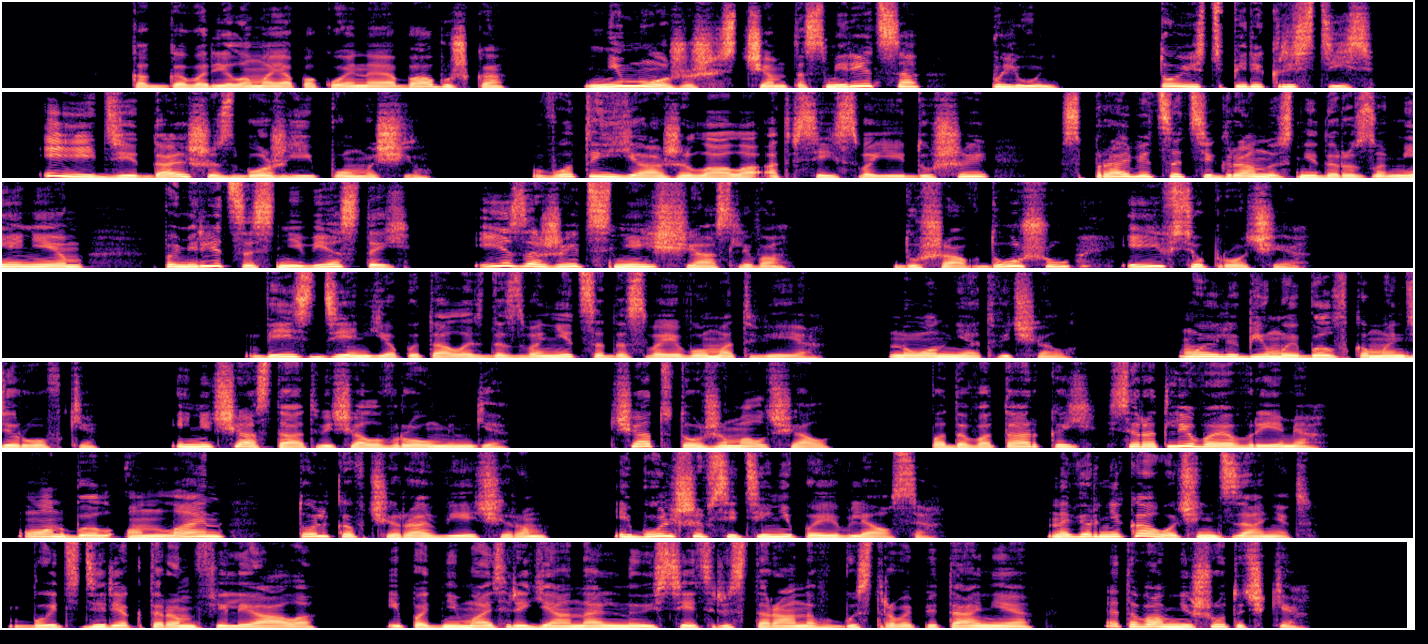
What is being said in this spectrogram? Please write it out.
Как говорила моя покойная бабушка, не можешь с чем-то смириться — плюнь, то есть перекрестись и иди дальше с Божьей помощью. Вот и я желала от всей своей души справиться Тиграну с недоразумением, помириться с невестой и зажить с ней счастливо. Душа в душу и все прочее. Весь день я пыталась дозвониться до своего Матвея, но он не отвечал. Мой любимый был в командировке и не часто отвечал в роуминге. Чат тоже молчал. Под аватаркой «Сиротливое время». Он был онлайн только вчера вечером и больше в сети не появлялся. Наверняка очень занят. Быть директором филиала и поднимать региональную сеть ресторанов быстрого питания — это вам не шуточки.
